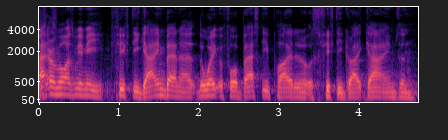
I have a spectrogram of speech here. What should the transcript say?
That reminds me of me 50 game banner. The week before Basti played, and it was 50 great games, and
